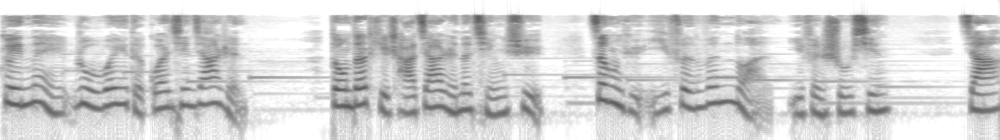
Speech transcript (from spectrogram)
对内入微的关心家人，懂得体察家人的情绪，赠予一份温暖，一份舒心，家。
